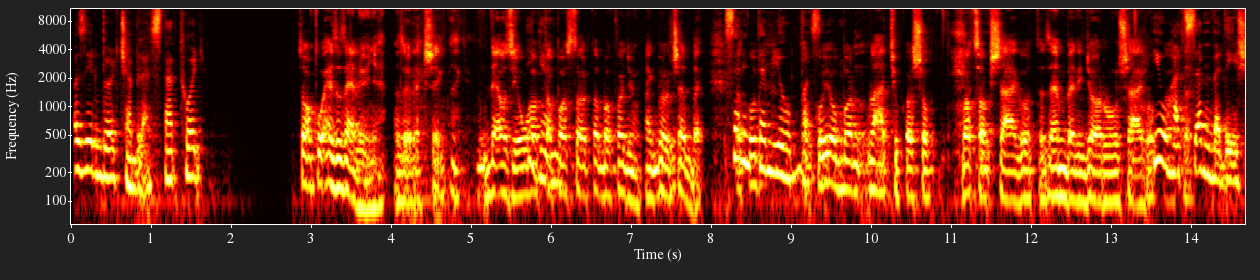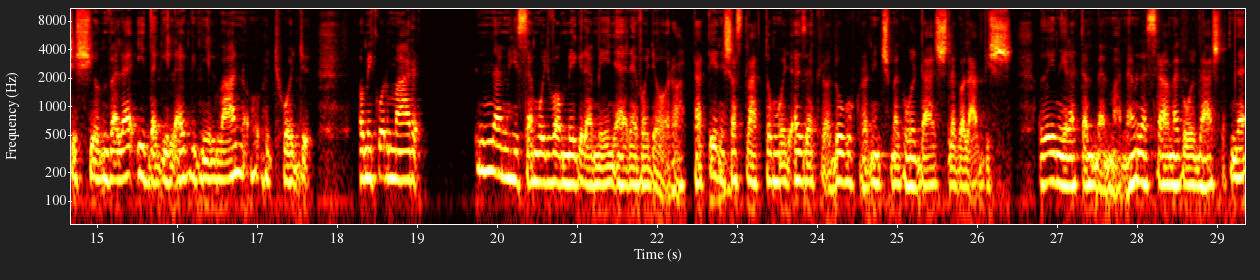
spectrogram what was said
azért bölcsebb lesz. Tehát, hogy Szóval akkor ez az előnye az öregségnek. De az jó, ha tapasztaltabbak vagyunk, meg bölcsebbek. Szerintem akkor, jobb az. Akkor jobban látjuk a sok vacakságot, az emberi gyarlóságokat. Jó, hát szenvedés is jön vele, idegileg nyilván, hogy, hogy amikor már nem hiszem, hogy van még remény erre vagy arra. Tehát én is azt látom, hogy ezekre a dolgokra nincs megoldás, legalábbis az én életemben már nem lesz rá megoldás. Ne,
